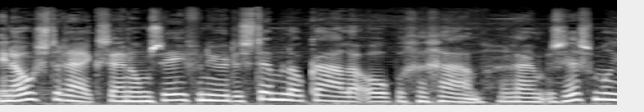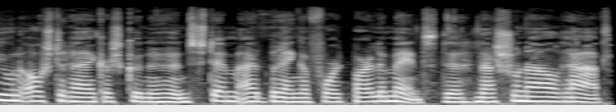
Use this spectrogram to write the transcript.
In Oostenrijk zijn om 7 uur de stemlokalen opengegaan. Ruim 6 miljoen Oostenrijkers kunnen hun stem uitbrengen voor het parlement, de Nationaalraad.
